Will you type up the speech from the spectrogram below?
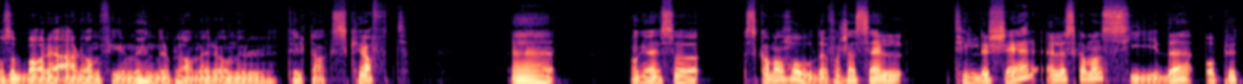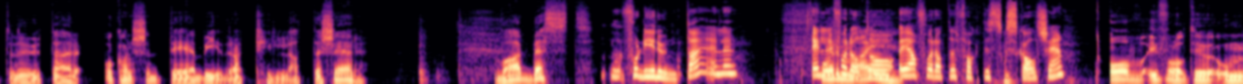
og så bare er du han fyren med 100 planer og null tiltakskraft. Eh, ok, så skal man holde det for seg selv til det skjer, eller skal man si det og putte det ut der, og kanskje det bidrar til at det skjer? Hva er best? For de rundt deg, eller? For Eller forhold til å, meg, ja, for at det faktisk skal skje. og i forhold til om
